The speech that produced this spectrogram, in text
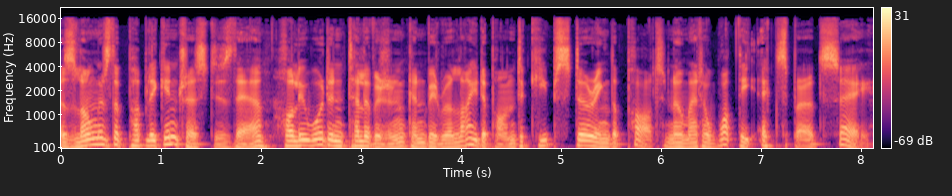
As long as the public interest is there, Hollywood and television can be relied upon to keep stirring the pot no matter what the experts say.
